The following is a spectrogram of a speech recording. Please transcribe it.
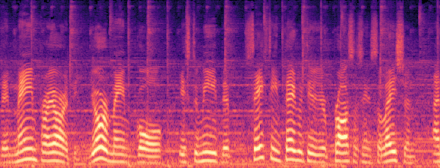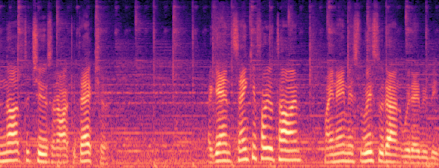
the main priority, your main goal, is to meet the safety integrity of your process installation and not to choose an architecture. Again, thank you for your time. My name is Luis Duran with ABB.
